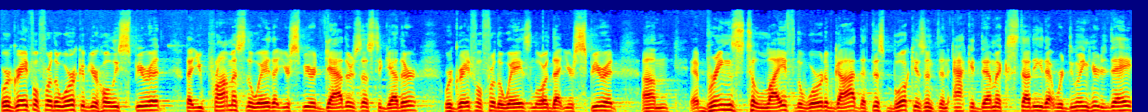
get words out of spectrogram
We're grateful for the work of your Holy Spirit, that you promise the way that your Spirit gathers us together. We're grateful for the ways, Lord, that your Spirit um, brings to life the Word of God, that this book isn't an academic study that we're doing here today,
